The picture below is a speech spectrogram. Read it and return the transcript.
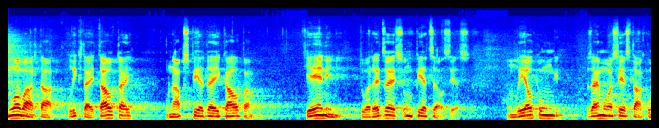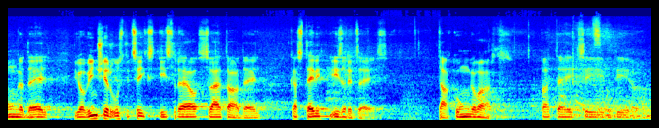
novārtā liktai tautai un apspiedēji kalpam. Ķēniņi, to redzēs un piecelsies. Un lielkungi zemosies tā kunga dēļ, jo viņš ir uzticīgs Izraēlas svētā dēļ, kas tevi izredzējis. Tā kunga vārds - pateicība Dievam.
